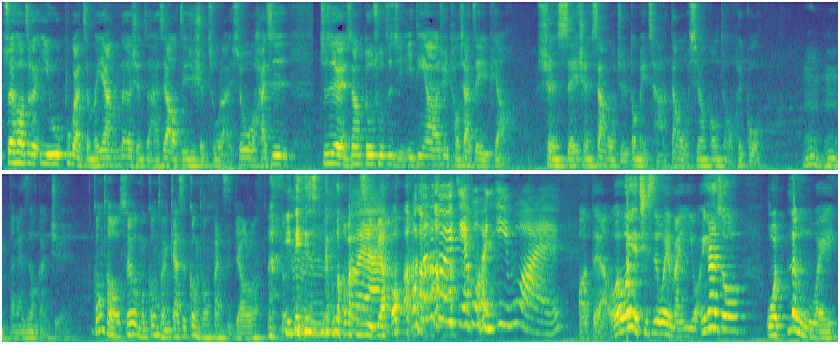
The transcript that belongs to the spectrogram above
最后这个义务，不管怎么样，那个选择还是要我自己去选出来。所以我还是就是有点像督促自己，一定要去投下这一票。选谁选上，我觉得都没差。但我希望公投会过。嗯嗯，大概是这种感觉。公投，所以我们公投应该是共同反指标咯，一定是共同反指标。嗯啊、我真的对于结果很意外。哦，对啊，我我也其实我也蛮意外。应该说，我认为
